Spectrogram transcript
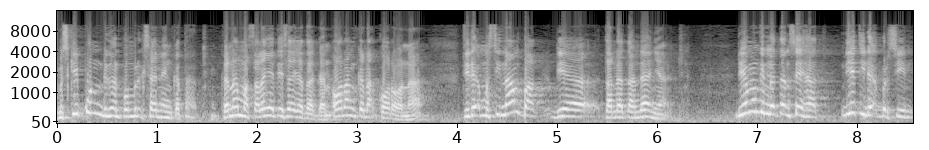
meskipun dengan pemeriksaan yang ketat. Karena masalahnya tadi saya katakan orang kena corona tidak mesti nampak dia tanda-tandanya. Dia mungkin kelihatan sehat, dia tidak bersin.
